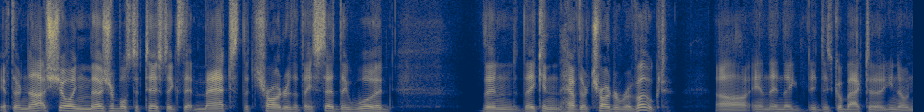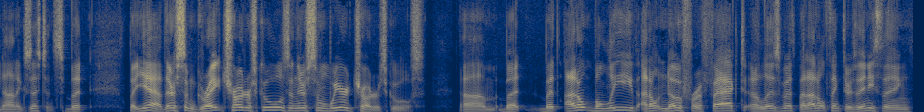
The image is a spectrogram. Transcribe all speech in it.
If they're not showing measurable statistics that match the charter that they said they would, then they can have their charter revoked. Uh, and then they, they just go back to you know non-existence. But but yeah, there's some great charter schools and there's some weird charter schools. Um, but but I don't believe I don't know for a fact, Elizabeth, but I don't think there's anything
